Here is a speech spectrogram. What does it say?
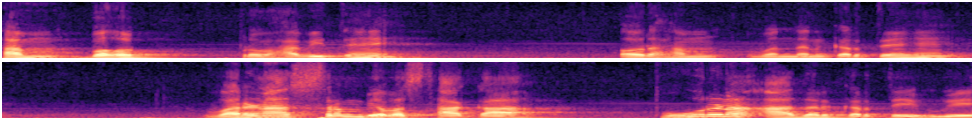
हम बहुत प्रभावित हैं और हम वंदन करते हैं। वर्णाश्रम व्यवस्था का पूर्ण आदर करते हुए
